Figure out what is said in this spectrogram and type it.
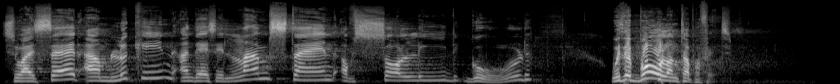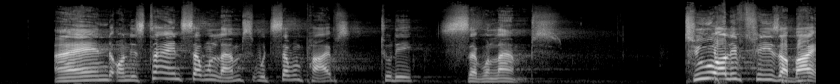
So I said, I'm looking, and there's a lampstand of solid gold with a bowl on top of it. And on the stand, seven lamps with seven pipes to the seven lamps. Two olive trees are by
